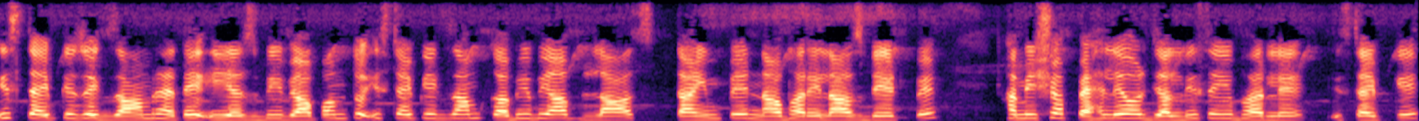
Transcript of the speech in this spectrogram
इस टाइप के जो एग्ज़ाम रहते हैं ई एस बी व्यापम तो इस टाइप के एग्ज़ाम कभी भी आप लास्ट टाइम पे ना भरें लास्ट डेट पे। हमेशा पहले और जल्दी से ही भर ले इस टाइप के।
